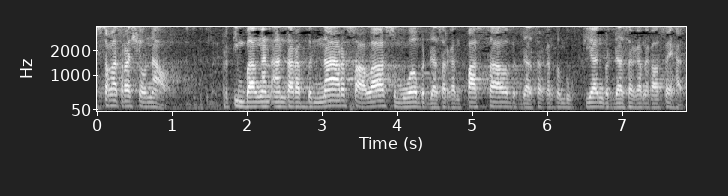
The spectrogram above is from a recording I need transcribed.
sangat rasional. Pertimbangan antara benar, salah, semua berdasarkan pasal, berdasarkan pembuktian, berdasarkan akal sehat.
